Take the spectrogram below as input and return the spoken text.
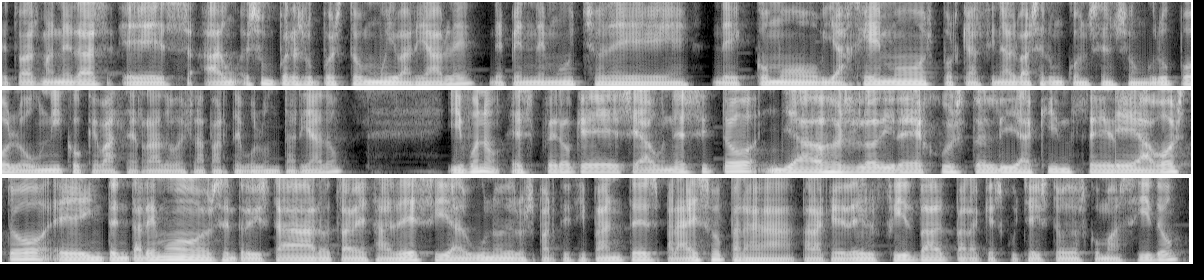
De todas maneras, es, es un presupuesto muy variable, depende mucho de, de, cómo viajemos, porque al final va a ser un consenso en grupo, lo único que va cerrado es la parte voluntariado. Y bueno, espero que sea un éxito. Ya os lo diré justo el día 15 de agosto. E intentaremos entrevistar otra vez a Desi, a alguno de los participantes, para eso, para, para que dé el feedback, para que escuchéis todos cómo ha sido.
